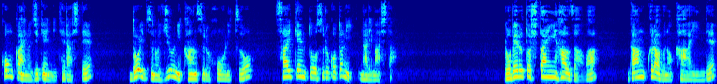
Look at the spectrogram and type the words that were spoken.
今回の事件に照らしてドイツの銃に関する法律を再検討することになりました。ロベルト・シュタインハウザーは、ガンクラブの会員で、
